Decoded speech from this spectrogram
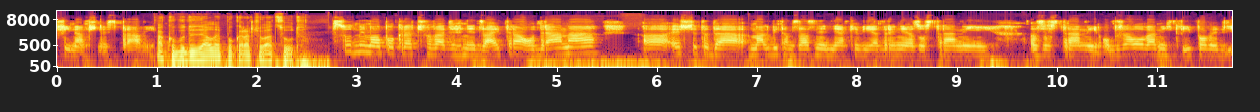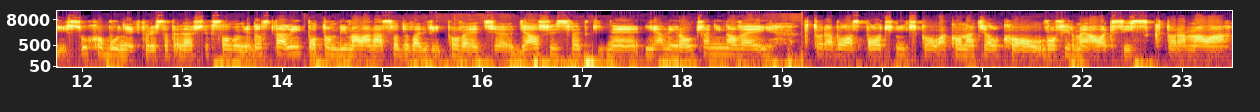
finančnej správy. Ako bude ďalej pokračovať súd? Súd by mal pokračovať hneď zajtra od rána. Ešte teda mali by tam zaznieť nejaké vyjadrenia zo strany, zo strany obžalovaných k výpovedí Suchobu, niektorí sa teda ešte k slovu nedostali. Potom by mala nasledovať výpoveď ďalšej svetkine Jany Roučaninovej, ktorá bola spoločníčkou a konateľkou vo firme Alexis, ktorá mala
